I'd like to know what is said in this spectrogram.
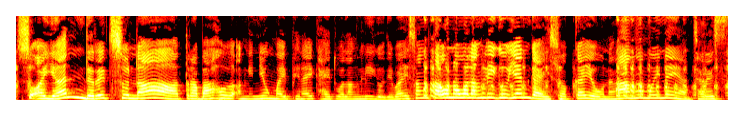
So ayan, diretso na. Trabaho ang inyong may pinay kahit walang ligo, di ba? Isang taon na walang ligo yan, guys. Huwag kayo, nangangamoy na yan. Charis.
